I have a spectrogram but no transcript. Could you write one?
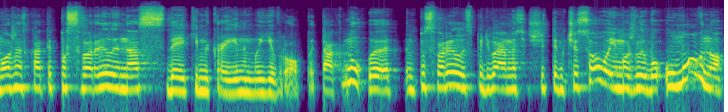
можна сказати, посварили нас з деякими країнами Європи. Так, ну е, посварили, сподіваємося, що тимчасово і, можливо, умовно,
